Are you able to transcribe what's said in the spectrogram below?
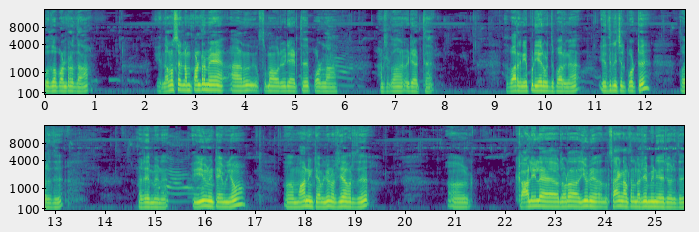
பொதுவாக பண்ணுறது தான். இருந்தாலும் சரி நம்ம பண்ணுறோமே சும்மா ஒரு வீடியோ எடுத்து போடலாம். அப்படின்னு சொல்லிட்டு தான் வீடியோ எடுத்தேன். பாருங்கள் எப்படி ஏறி வருது பாருங்கள் எதிர்நீச்சல் போட்டு வருது. நிறைய மீன். ஈவினிங் டைம்லேயும் மார்னிங் டைம்லேயும் நிறையா வருது. காலையில் அதோட ஈவினிங் சாயங்காலத்தில் நிறைய மீன் ஏறி வருது.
